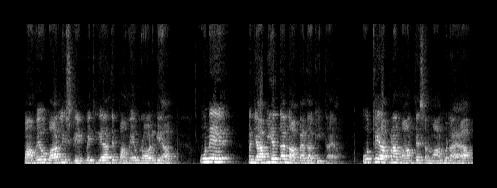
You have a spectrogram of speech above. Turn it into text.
ਭਾਵੇਂ ਉਹ ਬਾਹਰਲੀ ਸਟੇਟ ਵਿੱਚ ਗਿਆ ਤੇ ਭਾਵੇਂ ਅਬਰੋਡ ਗਿਆ, ਉਹਨੇ ਪੰਜਾਬੀਅਤ ਦਾ ਨਾਂ ਪੈਦਾ ਕੀਤਾ ਆ। ਉੱਥੇ ਆਪਣਾ ਮਾਨ ਤੇ ਸਨਮਾਨ ਬਣਾਇਆ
